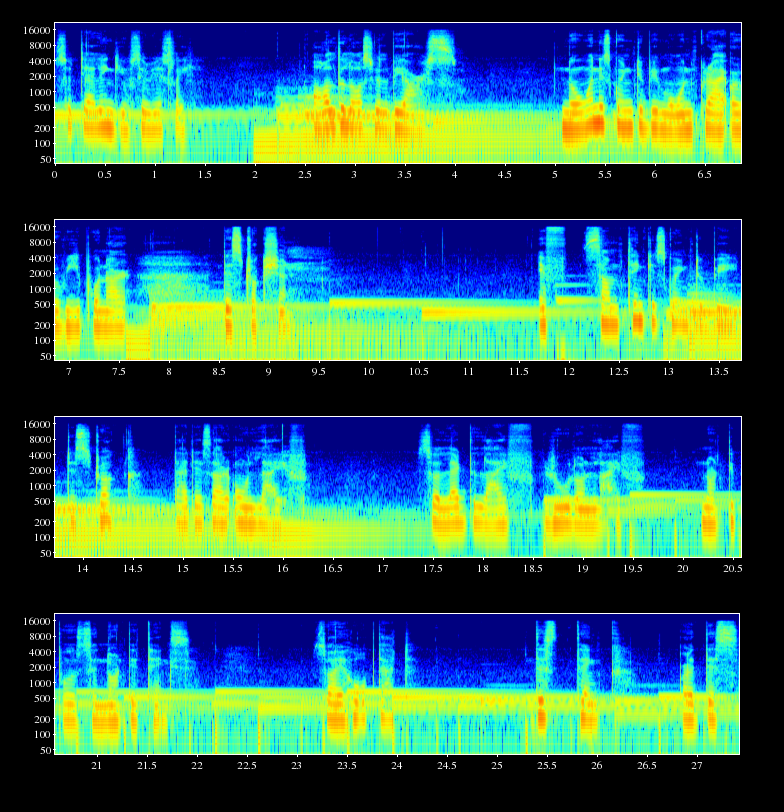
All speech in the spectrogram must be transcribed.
so telling you seriously, all the loss will be ours. No one is going to be mourn, cry, or weep on our destruction. If something is going to be destruct, that is our own life. So let the life rule on life, not the person, not the things. So I hope that this think or this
